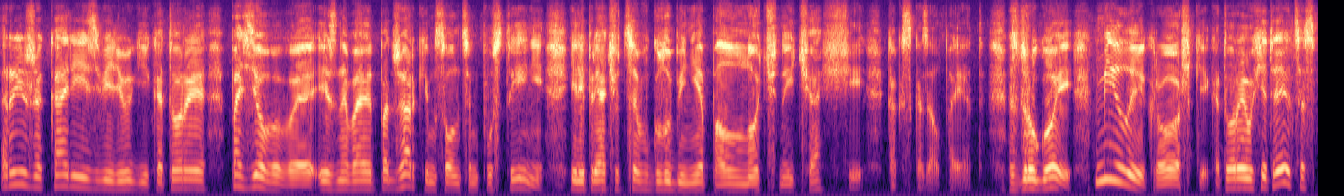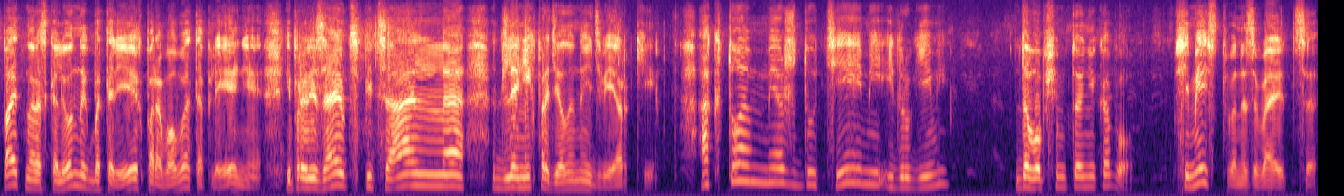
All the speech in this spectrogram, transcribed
рыжо-карие зверюги, которые, позевывая, изнывают под жарким солнцем пустыни или прячутся в глубине полночной чащи, как сказал поэт. С другой, милые крошки, которые ухитряются спать на раскаленных батареях парового отопления и пролезают специально для них проделанные дверки. А кто между теми и другими? Да, в общем-то, никого. Семейство называется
